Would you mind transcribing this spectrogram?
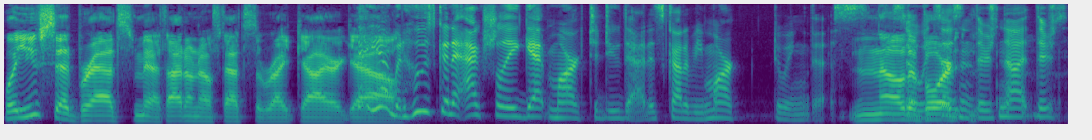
Well, you said Brad Smith. I don't know if that's the right guy or gal. Yeah, but who's going to actually get Mark to do that? It's got to be Mark doing this. No, so the board. There's not. There's.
